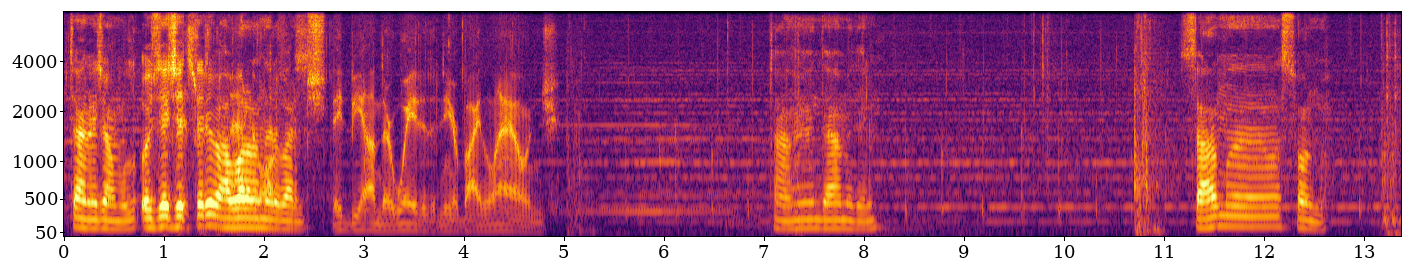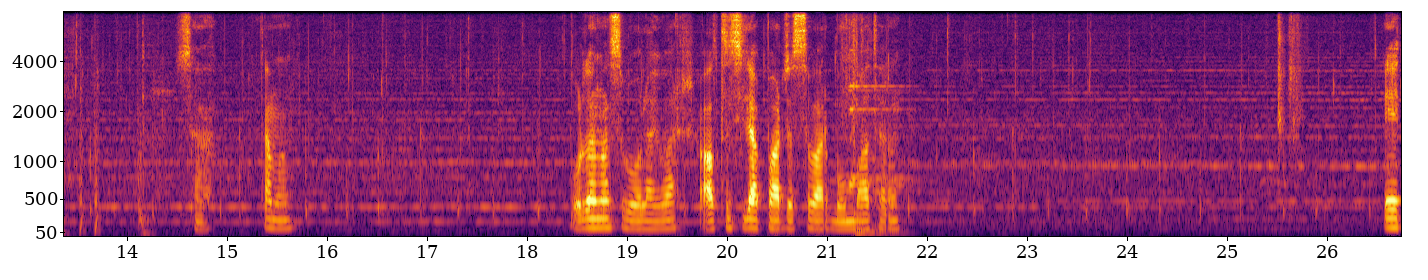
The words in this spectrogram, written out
Bir tane cam bulduk. Özel jetleri ve office. varmış. Tamam hemen devam edelim. Sağ mı sol mu? Sağ. Tamam. Burada nasıl bir olay var? Altın silah parçası var. Bomba atarın. Evet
